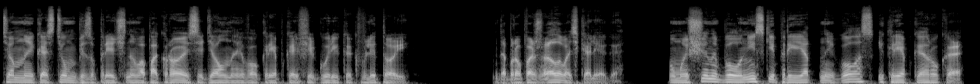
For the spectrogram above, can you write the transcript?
Темный костюм безупречного покроя сидел на его крепкой фигуре, как влитой. «Добро пожаловать, коллега». У мужчины был низкий приятный голос и крепкая рука.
